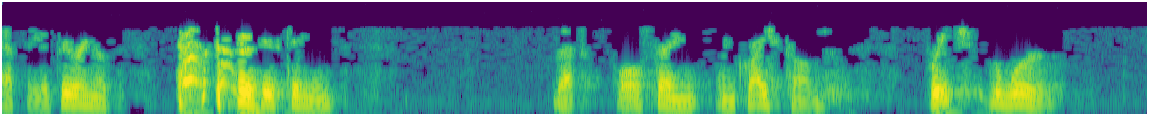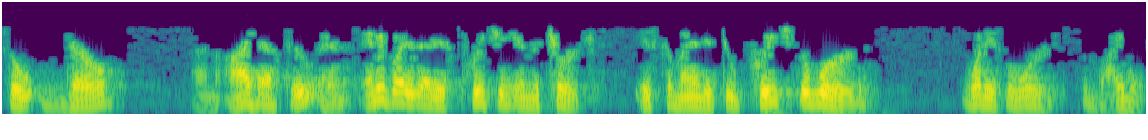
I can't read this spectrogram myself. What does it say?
at the appearing of his kingdom, that Paul's saying, when Christ comes, preach the word. So Daryl and I have to, and anybody that is preaching in the church is commanded to preach the word. What is the word? The Bible.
